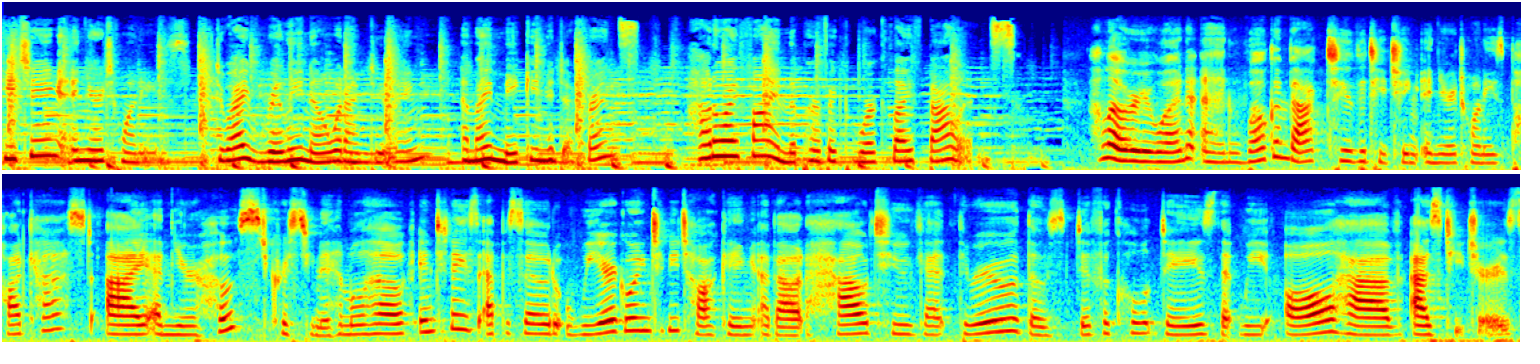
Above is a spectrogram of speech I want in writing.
Teaching in your 20s. Do I really know what I'm doing? Am I making a difference? How do I find the perfect work life balance? Hello, everyone, and welcome back to the Teaching in Your 20s podcast. I am your host, Christina Himmelho. In today's episode, we are going to be talking about how to get through those difficult days that we all have as teachers.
